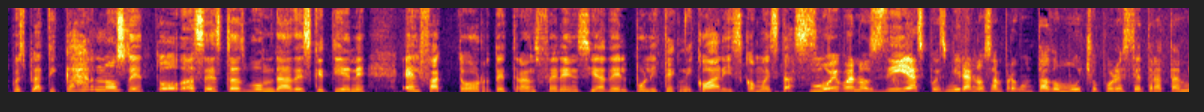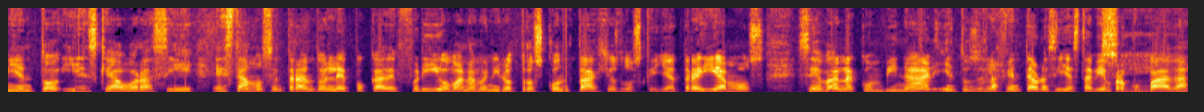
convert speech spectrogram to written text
pues platicarnos de todas estas bondades que tiene el factor de transferencia del Politécnico. Aris, ¿cómo estás? Muy buenos días. Pues mira, nos han preguntado mucho por este tratamiento y es que ahora sí estamos entrando en la época de frío, van a venir otros contagios, los que ya traíamos, se van a combinar y entonces la gente ahora sí ya está bien preocupada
